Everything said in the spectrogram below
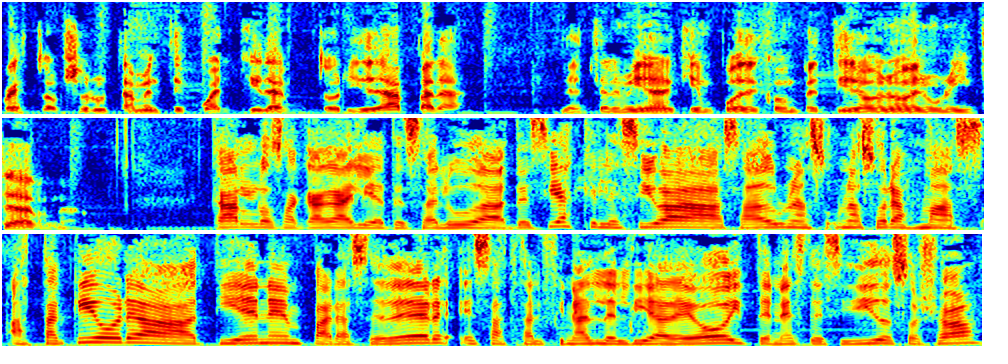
resto absolutamente cualquier autoridad para determinar quién puede competir o no en una interna. Carlos, acá Galia te saluda. Decías que les ibas a dar unas, unas horas más. ¿Hasta qué hora tienen para ceder? ¿Es hasta el final del día de hoy? ¿Tenés decidido eso ya?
